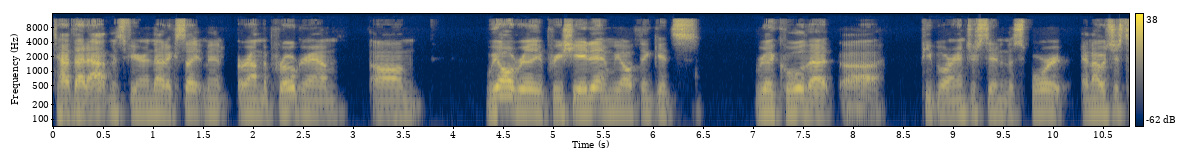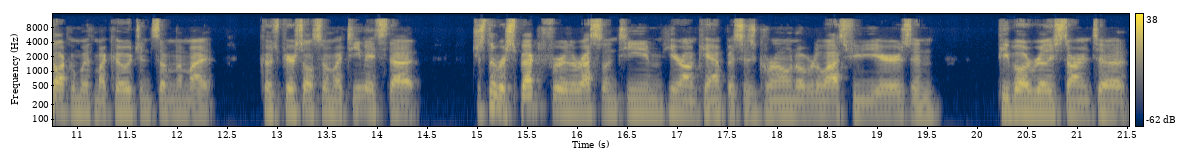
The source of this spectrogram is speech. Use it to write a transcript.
to have that atmosphere and that excitement around the program. Um, we all really appreciate it, and we all think it's really cool that uh, people are interested in the sport. And I was just talking with my coach and some of my coach Pearsall, some of my teammates that just the respect for the wrestling team here on campus has grown over the last few years and people are really starting to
